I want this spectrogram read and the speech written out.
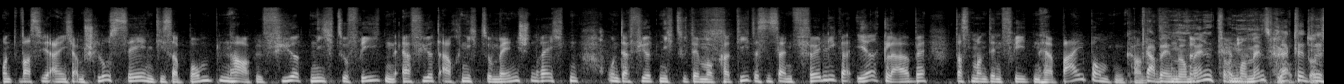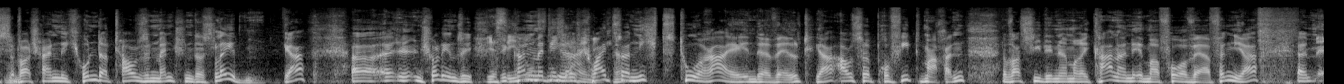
Und was wir eigentlich am Schluss sehen, dieser Bombenhagel führt nicht zu Frieden, er führt auch nicht zu Menschenrechten und er führt nicht zu Demokratie. Das ist ein völliger Irrglaube, dass man den Frieden herbeibomben kann. Aber im Moment, im Moment rettet es wahrscheinlich 100.000 Menschen das Leben. Ja, äh, äh, entschuldigen Sie, Wir Sie können mit Ihrer einig, Schweizer ja? Nichtstuerei in der Welt, ja, außer Profit machen, was Sie den Amerikanern immer vorwerfen, ja. Ähm, äh,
